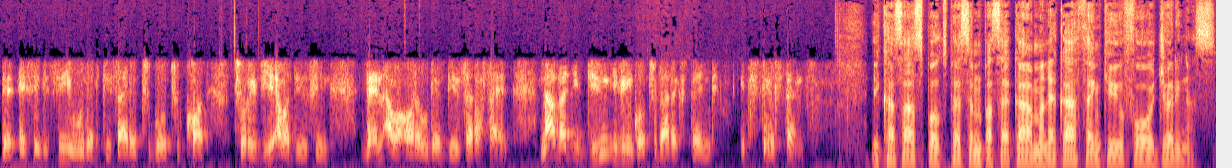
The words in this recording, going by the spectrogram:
the SABC would have decided to go to court to review our decision, then our order would have been set aside. Now that it didn't even go to that extent, it still stands. ICASA spokesperson Paseka Maleka, thank you for joining us.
